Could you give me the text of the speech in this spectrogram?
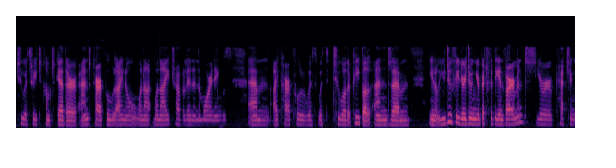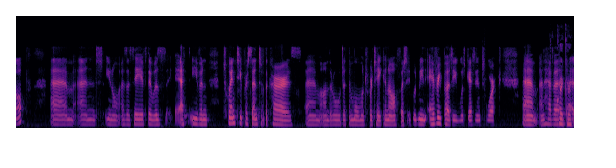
two or three to come together and carpool. I know when I when I travel in in the mornings, um, I carpool with with two other people, and um, you know, you do feel you're doing your bit for the environment. You're catching up. Um, and you know, as I say, if there was even 20% of the cars um, on the road at the moment were taken off it, it would mean everybody would get into work um, and have a, a,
